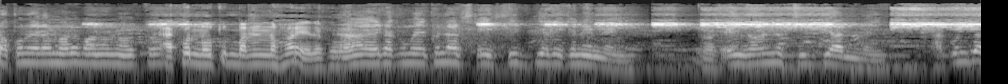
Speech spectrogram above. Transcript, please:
তখন এরকম ভাবে বানানো হতো। এখন নতুন বানানো হয় এরকম? হ্যাঁ এরকম এখানে আর সেই সিট এখানে নেই। আচ্ছা। এই ধরনের সিট গিয়ার নেই। এখন যা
